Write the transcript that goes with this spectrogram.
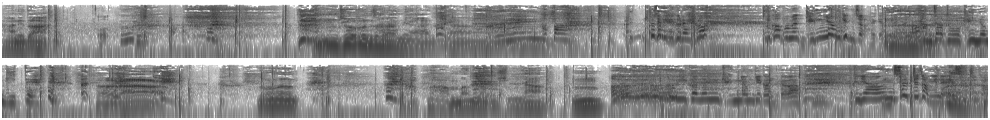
아니다. 난 좋은 사람이 아니야. 아빠, 왜 그래? 어? 누가 보면 갱년기인 줄 알겠네. 남자도 갱년기 있대. 알아. 너는 아빠 안 만나고 싶냐? 응? 어, 이거는 갱년기가 아니라 그냥 술주정이네, 술주정.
